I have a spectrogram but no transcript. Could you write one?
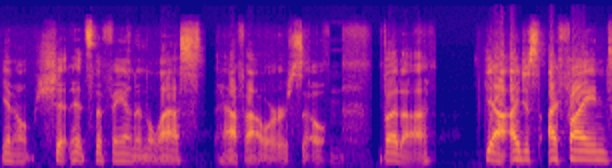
you know shit hits the fan in the last half hour or so. But uh, yeah, I just I find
